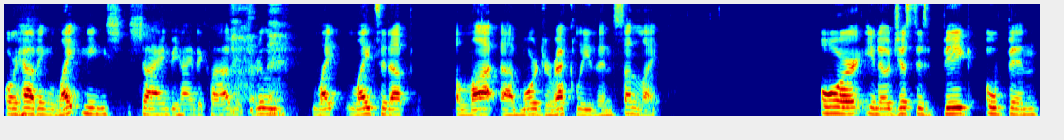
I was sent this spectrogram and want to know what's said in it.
or having lightning shine behind a cloud, which really light, lights it up a lot uh, more directly than sunlight. Or, you know, just this big open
